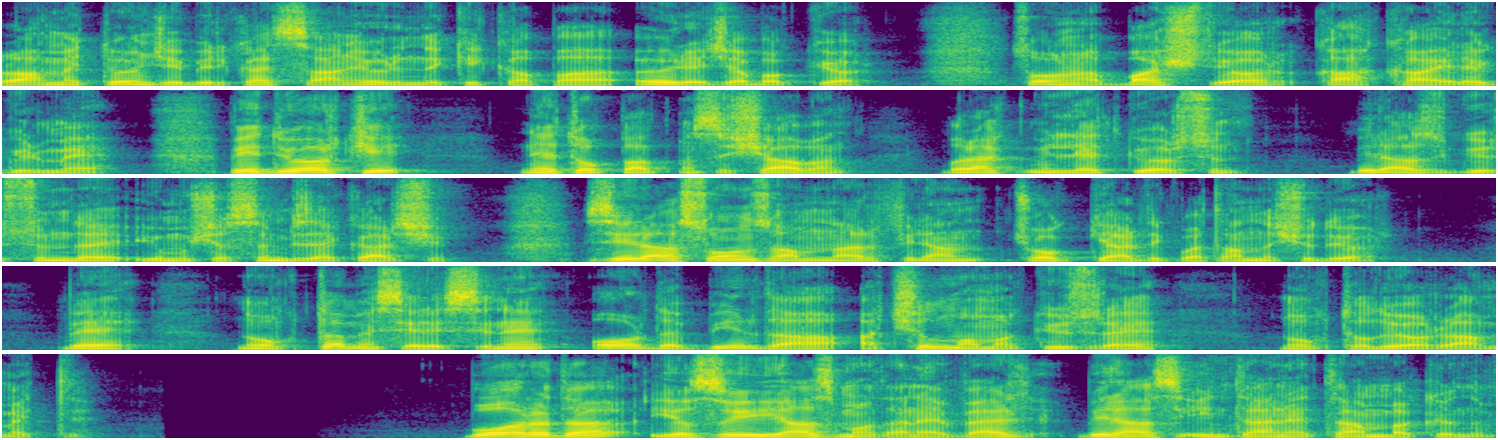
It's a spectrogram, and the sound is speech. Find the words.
Rahmetli önce birkaç saniye önündeki kapağa öylece bakıyor. Sonra başlıyor kahkahayla gülmeye. Ve diyor ki ne toplatması Şaban bırak millet görsün. Biraz gülsün de yumuşasın bize karşı. Zira son zamlar filan çok gerdik vatandaşı diyor. Ve nokta meselesini orada bir daha açılmamak üzere noktalıyor rahmetli. Bu arada yazıyı yazmadan evvel biraz internetten bakındım.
